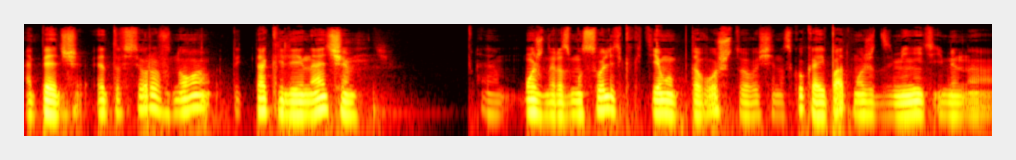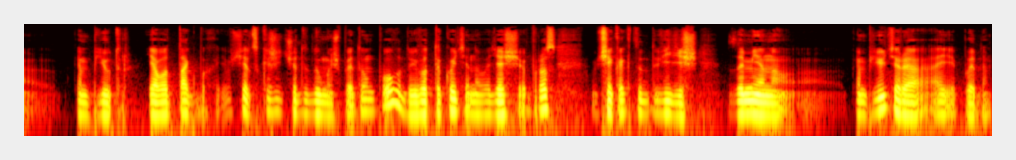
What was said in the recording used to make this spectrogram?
опять же, это все равно, так или иначе, можно размусолить как тему того, что вообще насколько iPad может заменить именно компьютер. Я вот так бы хотел. Вообще, скажи, что ты думаешь по этому поводу? И вот такой тебе наводящий вопрос. Вообще, как ты видишь замену э, компьютера iPad?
